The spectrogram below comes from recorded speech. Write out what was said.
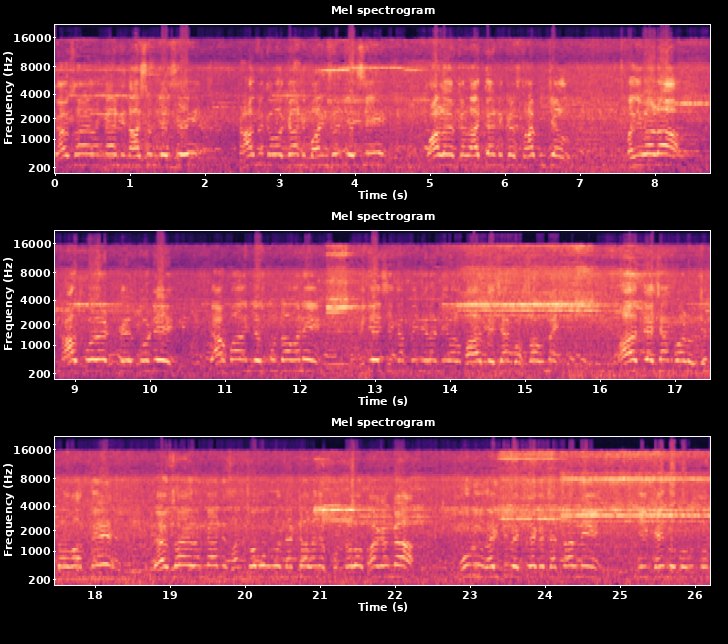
వ్యవసాయ రంగాన్ని నాశనం చేసి కార్మిక వర్గాన్ని బానిసలు చేసి వాళ్ళ యొక్క రాజ్యాన్ని ఇక్కడ స్థాపించారు. మరి ఇవాళ కార్పొరేట్ పేరుతోటి వ్యాపారం చేసుకుంటామని విదేశీ కంపెనీలన్నీ వాళ్ళ భారతదేశానికి వస్తూ ఉన్నాయి. భారతదేశానికి వాళ్ళు వచ్చిన తర్వాతనే వ్యవసాయ రంగాన్ని సంక్షోభంలో నెట్టాలనే కుట్రలో భాగంగా మూడు రైతు వ్యతిరేక చట్టాలని ఈ కేంద్ర ప్రభుత్వం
